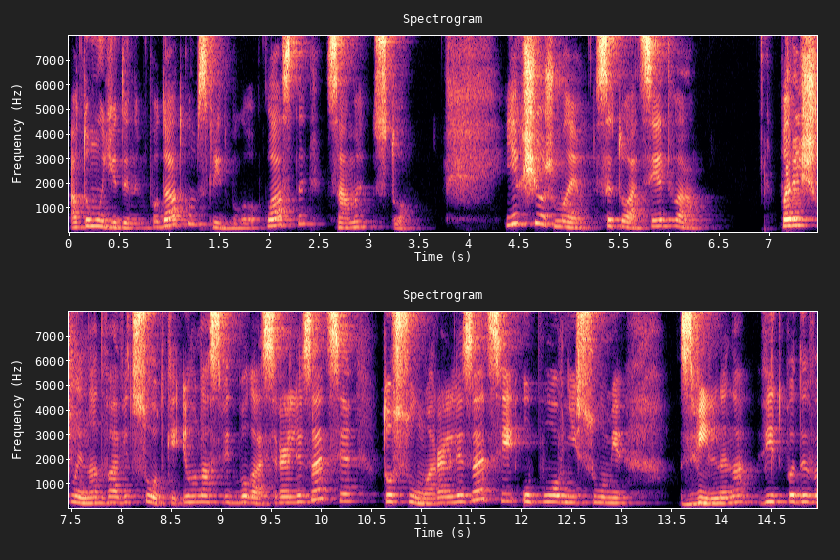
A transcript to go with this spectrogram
а тому єдиним податком слід було вкласти саме 100. Якщо ж ми ситуація 2 перейшли на 2% і у нас відбулася реалізація, то сума реалізації у повній сумі звільнена від ПДВ.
